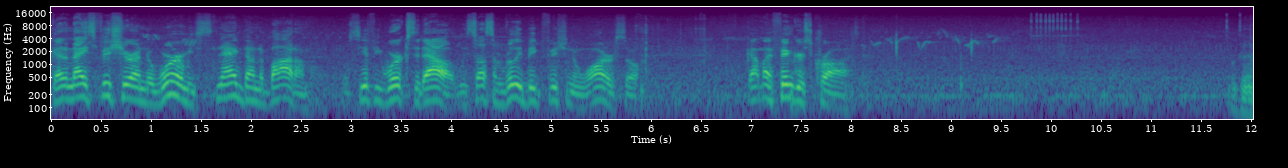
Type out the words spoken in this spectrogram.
Got a nice fish here on the worm. He snagged on the bottom. We'll see if he works it out. We saw some really big fish in the water, so got my fingers crossed. Okay.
